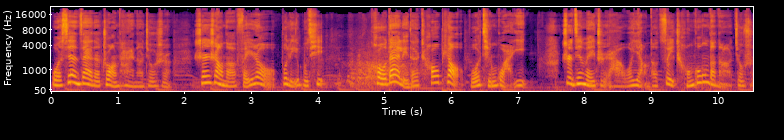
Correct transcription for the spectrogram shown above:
我现在的状态呢，就是身上的肥肉不离不弃，口袋里的钞票薄情寡义。至今为止啊，我养的最成功的呢，就是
